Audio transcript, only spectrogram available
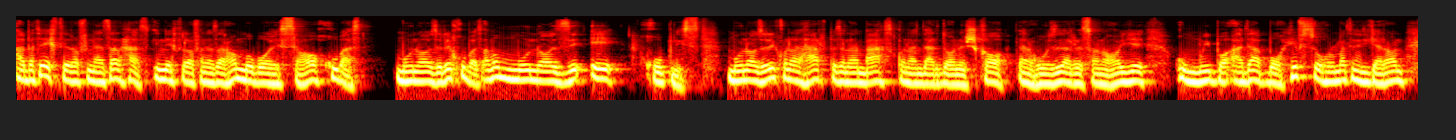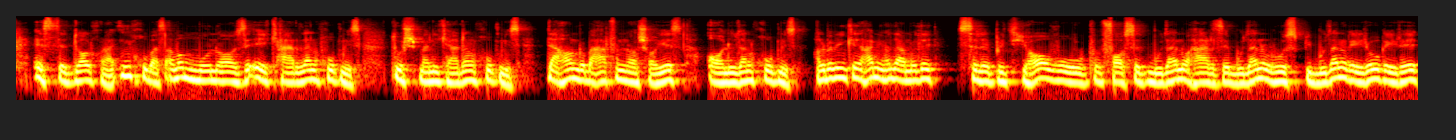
البته اختلاف نظر هست. این اختلاف نظرها مباحثه ها خوب است. مناظره خوب است. اما منازعه خوب نیست. مناظره کنن حرف بزنن بحث کنن در دانشگاه در حوزه در رسانه های عمومی با ادب با حفظ و حرمت دیگران استدلال کنن. این خوب است اما منازعه کردن خوب نیست. دشمنی کردن خوب نیست. دهان رو به حرف ناشایست آلودن خوب نیست. حالا ببین که همین ها در مورد سلبریتی ها و فاسد بودن و هرزه بودن و روسپی بودن و غیره و غیره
